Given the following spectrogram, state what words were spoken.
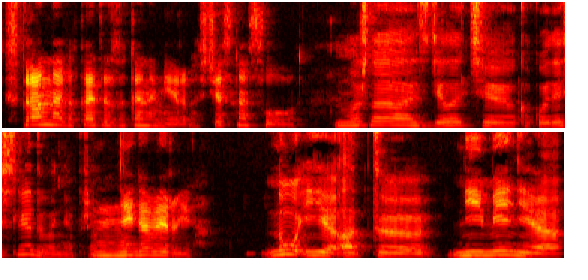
Странная какая-то закономерность, честное слово. Можно сделать э, какое-то исследование прям. Не говори. Ну и от э, неимения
